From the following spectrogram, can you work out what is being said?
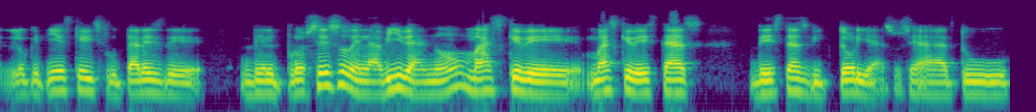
lo que tienes que disfrutar es de, del proceso de la vida, ¿no? Más que de, más que de estas de estas victorias, o sea, tu,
